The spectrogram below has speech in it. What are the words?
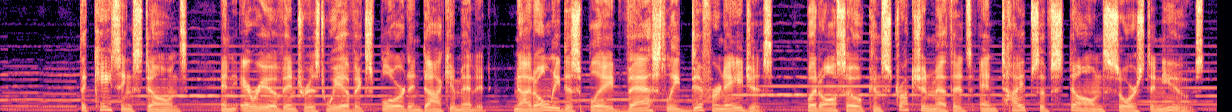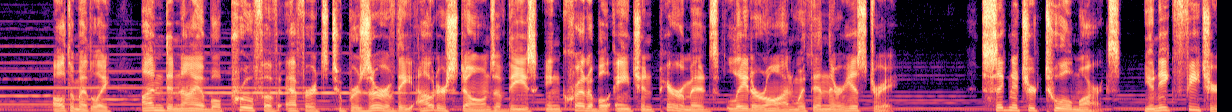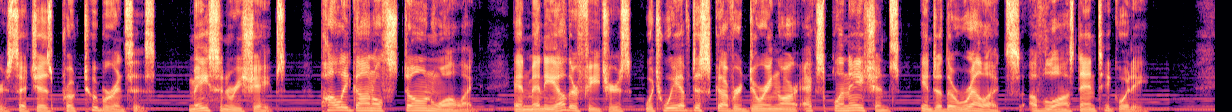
The casing stones, an area of interest we have explored and documented, not only displayed vastly different ages, but also construction methods and types of stones sourced and used. Ultimately, undeniable proof of efforts to preserve the outer stones of these incredible ancient pyramids later on within their history. Signature tool marks, unique features such as protuberances, masonry shapes, polygonal stone walling, and many other features which we have discovered during our explanations into the relics of lost antiquity.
